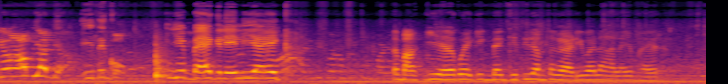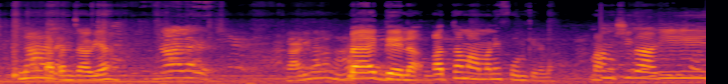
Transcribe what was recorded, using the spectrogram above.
यो, देखो बॅग ले लिया एक. तर बाकी एक एक बॅग घेतील. आमचा गाडीवाला आलाय बाहेर. आपण जाऊया. बॅग द्यायला. आता मामाने फोन केलेला. मा- आमची गाडी.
